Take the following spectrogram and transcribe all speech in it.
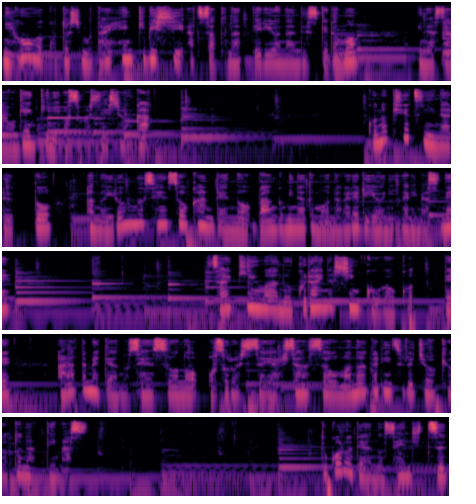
日本は今年も大変厳しい暑さとなっているようなんですけども皆さんお元気にお過ごしでしょうか？この季節になるとあのいろんな戦争関連の番組なども流れるようになりますね。最近はあのウクライナ侵攻が起こって改めてあの戦争の恐ろしさや悲惨さを目の当たりにする状況となっています。ところであの先日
